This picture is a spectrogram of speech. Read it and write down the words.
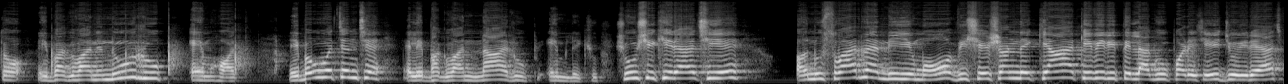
તો એ ભગવાનનું રૂપ એમ હોત. એ બહુવચન છે. એટલે ભગવાનના રૂપ એમ લખ્યું. શું શીખી રહ્યા છીએ? અનુસ્વારના નિયમો વિશેષણને ક્યાં કેવી રીતે લાગુ પડે છે એ જોઈ રહ્યા છે.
